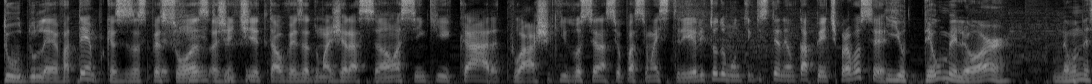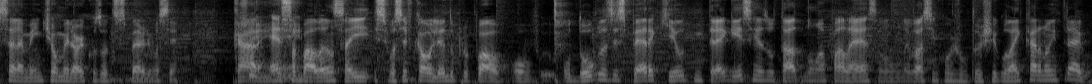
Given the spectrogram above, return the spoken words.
Tudo leva tempo, porque às vezes as pessoas, Perfeito, a gente perfeito. talvez é de uma geração assim que, cara, tu acha que você nasceu pra ser uma estrela e todo mundo tem que estender um tapete pra você. E o teu melhor não necessariamente é o melhor que os outros esperam de você. Cara, Sim. essa balança aí, se você ficar olhando pro pau, o, o Douglas espera que eu entregue esse resultado numa palestra, num negócio em conjunto. Eu chego lá e, cara, não entrego.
